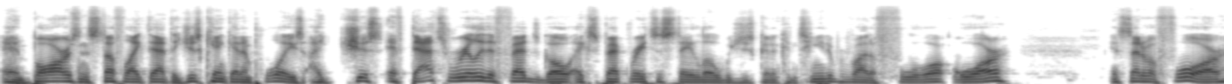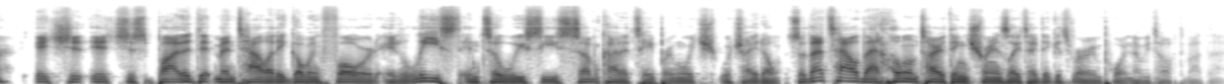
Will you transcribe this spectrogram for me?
and bars and stuff like that. They just can't get employees. I just if that's really the Fed's goal, expect rates to stay low, which is going to continue to provide a floor or instead of a floor, it's it's just buy the dip mentality going forward, at least until we see some kind of tapering, which which I don't. So that's how that whole entire thing translates. I think it's very important that we talked about that.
